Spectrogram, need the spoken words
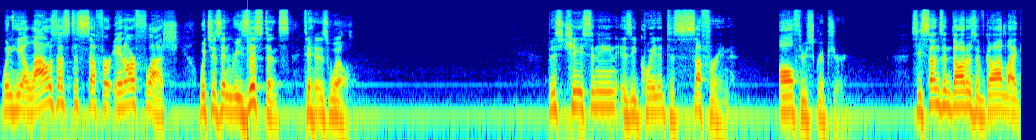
when he allows us to suffer in our flesh, which is in resistance to his will. This chastening is equated to suffering all through Scripture. See, sons and daughters of God, like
